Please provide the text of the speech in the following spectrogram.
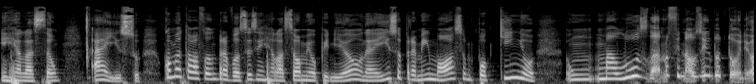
Em relação a isso. Como eu estava falando para vocês em relação à minha opinião, né? Isso para mim mostra um pouquinho um, uma luz lá no finalzinho do túnel.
